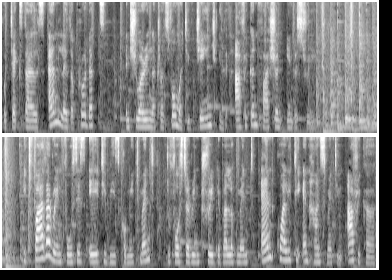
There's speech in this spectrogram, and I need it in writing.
for textiles and leather products ensuring a transformative change in the African fashion industry. It further reinforces AATB's commitment to fostering trade development and quality enhancement in Africa,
